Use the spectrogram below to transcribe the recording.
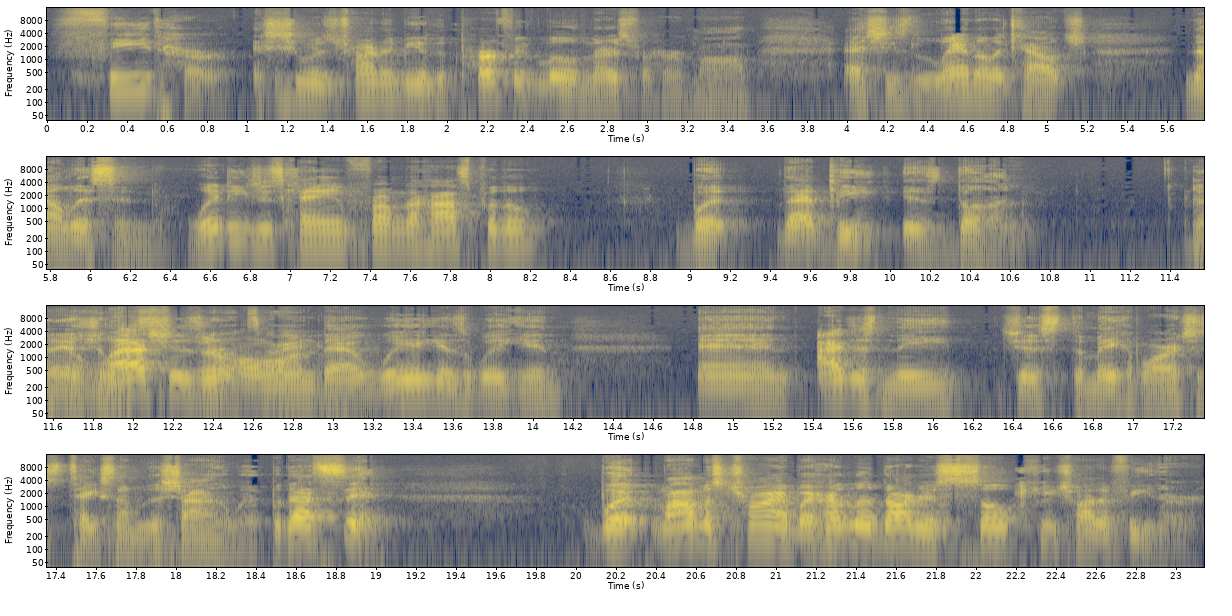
feed her. And she was trying to be the perfect little nurse for her mom as she's laying on the couch. Now listen, Wendy just came from the hospital, but that beat is done. Oh, yeah, The she looks- lashes are on. great. That wig is wigging, and I just need just the makeup artist just take some of the shine away. But that's it. But mom is trying, but her little daughter is so cute trying to feed her.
